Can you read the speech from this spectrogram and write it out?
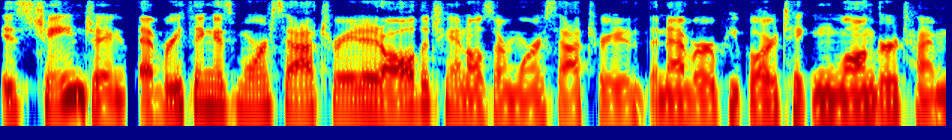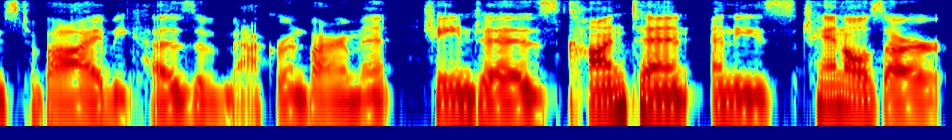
is changing. Everything is more saturated. All the channels are more saturated than ever. People are taking longer times to buy because of macro environment changes, content, and these channels are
